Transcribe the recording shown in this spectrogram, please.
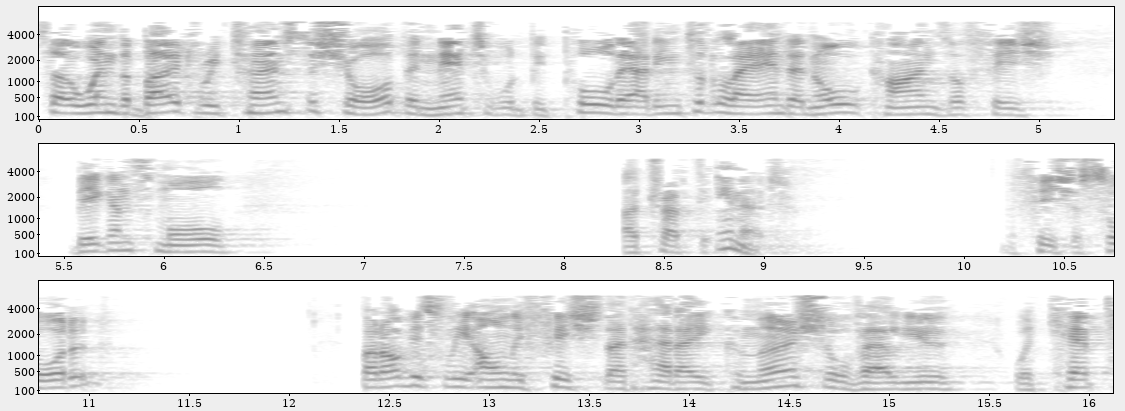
So when the boat returns to shore, the net would be pulled out into the land and all kinds of fish, big and small, are trapped in it. The fish are sorted, but obviously only fish that had a commercial value were kept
